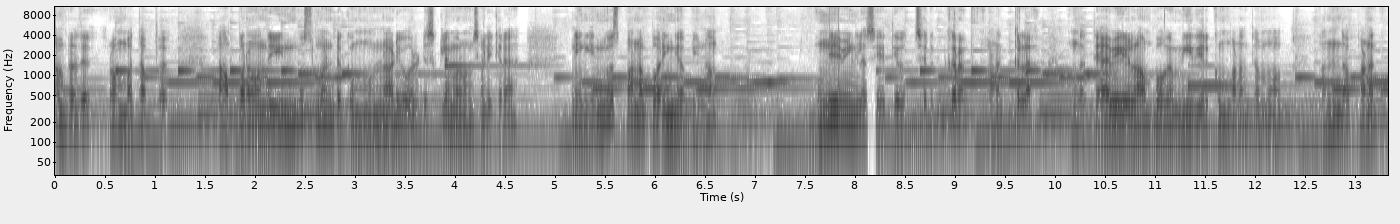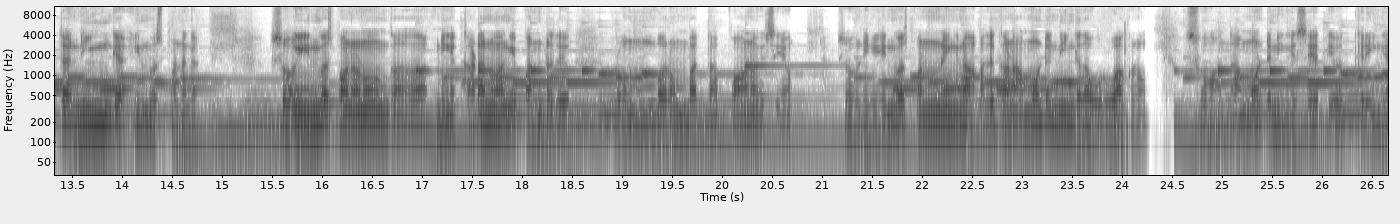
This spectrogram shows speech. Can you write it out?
அப்படின்றது ரொம்ப தப்பு. அப்புறம் வந்து இன்வெஸ்ட்மெண்ட்டுக்கு முன்னாடி ஒரு டிஸ்க்ளைமர் ஒன்று சொல்லிக்கிறேன். நீங்கள் இன்வெஸ்ட் பண்ண போகிறீங்க அப்படின்னா உங்கள் சேவிங்கில் சேர்த்து வச்சிருக்கிற பணத்தில் உங்கள் தேவைகள்லாம் போக மீதி இருக்கும் பணத்தமோ அந்த பணத்தை நீங்கள் இன்வெஸ்ட் பண்ணுங்கள் ஸோ இன்வெஸ்ட் பண்ணணுங்காக நீங்கள் கடன் வாங்கி பண்ணுறது ரொம்ப ரொம்ப தப்பான விஷயம். ஸோ நீங்கள் இன்வெஸ்ட் பண்ணீங்கன்னா அதுக்கான அமௌண்ட்டை நீங்கள் தான் உருவாக்கணும். ஸோ அந்த அமௌண்ட்டை நீங்கள் சேர்த்து வைக்கிறீங்க.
